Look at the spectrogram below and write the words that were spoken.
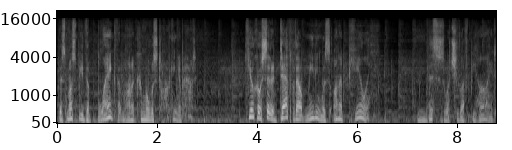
This must be the blank that Monokuma was talking about. Kyoko said a death without meaning was unappealing. And this is what she left behind.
